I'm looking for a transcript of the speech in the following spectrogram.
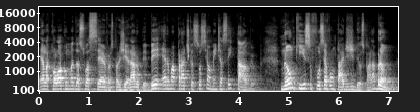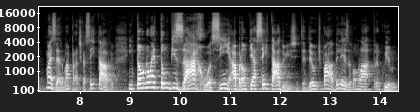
ela coloca uma das suas servas para gerar o bebê era uma prática socialmente aceitável. Não que isso fosse a vontade de Deus para Abraão, mas era uma prática aceitável. Então não é tão bizarro assim Abraão ter aceitado isso, entendeu? Tipo, ah, beleza, vamos lá, tranquilo.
